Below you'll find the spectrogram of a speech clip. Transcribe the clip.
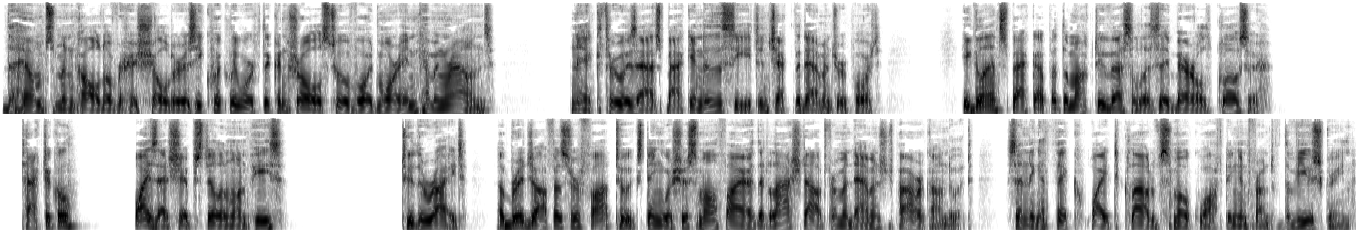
the helmsman called over his shoulder as he quickly worked the controls to avoid more incoming rounds. Nick threw his ass back into the seat and checked the damage report. He glanced back up at the Mok'tu vessel as they barreled closer. Tactical? Why is that ship still in one piece? To the right, a bridge officer fought to extinguish a small fire that lashed out from a damaged power conduit, sending a thick, white cloud of smoke wafting in front of the view screen.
